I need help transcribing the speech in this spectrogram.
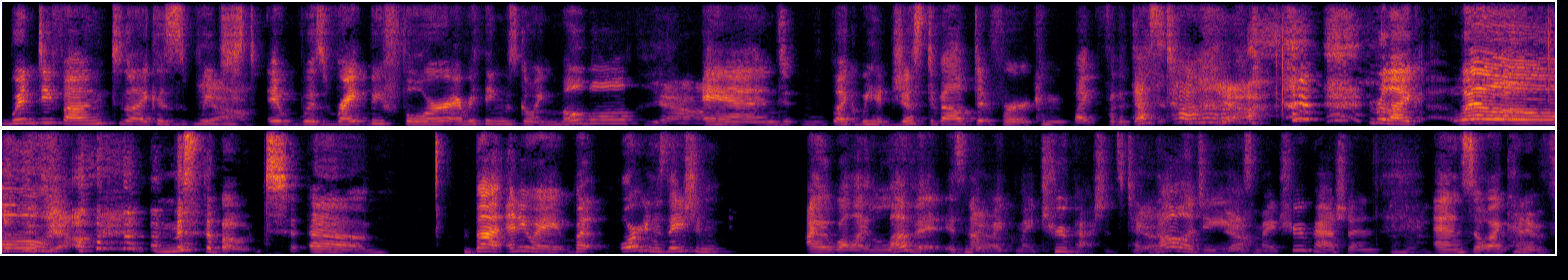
went defunct like because we Yeah. just it was right before everything was going mobile Yeah. and like we had just developed it for like for the desktop yeah. we're like well yeah. missed the boat. Um, but anyway, but organization, I while I love it, it, is not Yeah. like my true passion. It's Yeah. technology Yeah. is my true passion, Mhm. and so I kind of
